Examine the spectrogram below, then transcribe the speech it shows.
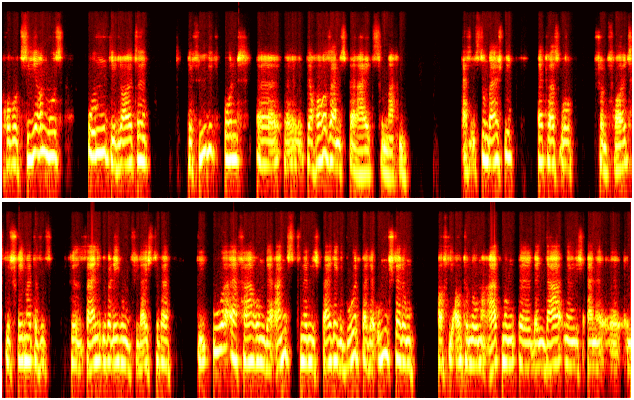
provozieren muss, um die Leute gefügig und äh, äh, gehorsamsbereit zu machen. Das ist zum Beispiel etwas, wo schon Freud geschrieben hat, das ist für seine Überlegungen vielleicht sogar die Urerfahrung der Angst, nämlich bei der Geburt, bei der Umstellung auf die autonome Atmung, äh, wenn da nämlich eine, äh,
